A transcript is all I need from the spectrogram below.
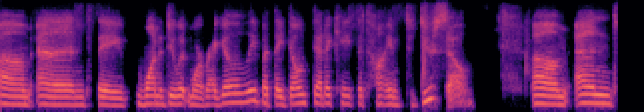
um, and they want to do it more regularly, but they don't dedicate the time to do so. Um, and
